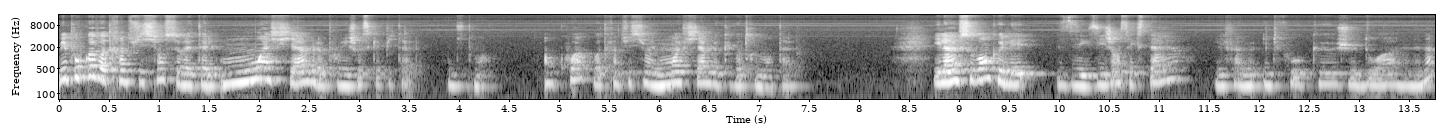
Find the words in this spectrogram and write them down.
Mais pourquoi votre intuition serait-elle moins fiable pour les choses capitales? Dites-moi. En quoi votre intuition est moins fiable que votre mental? Il arrive souvent que les exigences extérieures, les fameux il faut que, je dois, nanana,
